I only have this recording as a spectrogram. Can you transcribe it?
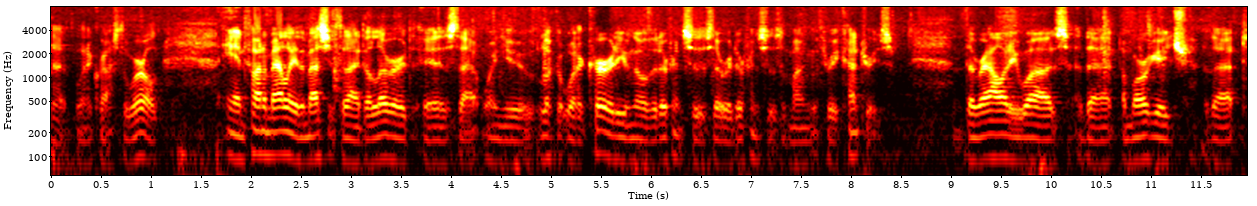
that went across the world. And fundamentally, the message that I delivered is that when you look at what occurred, even though the differences, there were differences among the three countries. the reality was that a mortgage that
